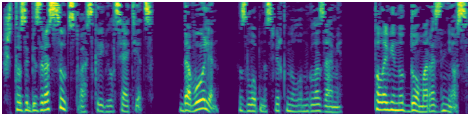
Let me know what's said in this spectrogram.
«Что за безрассудство?» — скривился отец. «Доволен?» — злобно сверкнул он глазами. «Половину дома разнес».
